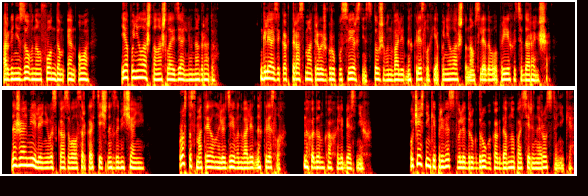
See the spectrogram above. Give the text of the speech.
организованном фондом НО, я поняла, что нашла идеальную награду. Глядя, как ты рассматриваешь группу сверстниц, тоже в инвалидных креслах, я поняла, что нам следовало приехать сюда раньше. Даже Амелия не высказывала саркастичных замечаний. Просто смотрела на людей в инвалидных креслах, на ходунках или без них. Участники приветствовали друг друга, как давно потерянные родственники.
